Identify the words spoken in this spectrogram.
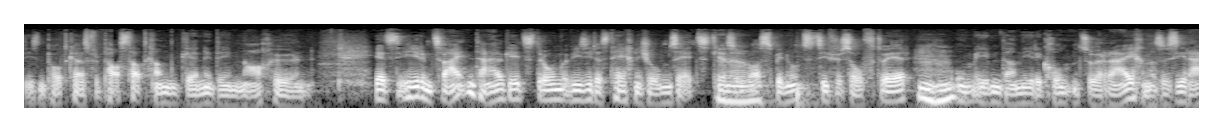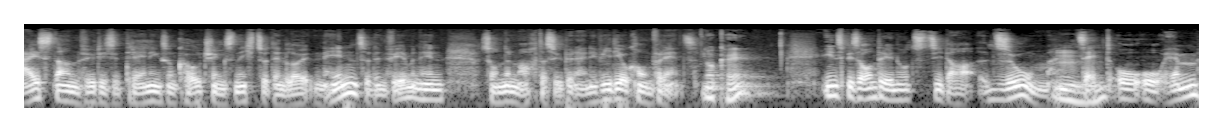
diesen Podcast verpasst hat, kann gerne den nachhören. Jetzt hier im zweiten Teil geht es darum, wie sie das technisch umsetzt. Also genau. Also was benutzt sie für Software, mhm. um eben dann ihre Kunden zu erreichen. Also sie reist dann für diese Trainings und Coachings nicht zu den Leuten hin, zu den Firmen hin, sondern macht das über eine Videokonferenz. Okay. Insbesondere nutzt sie da Zoom, mhm. Z-O-O-M.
